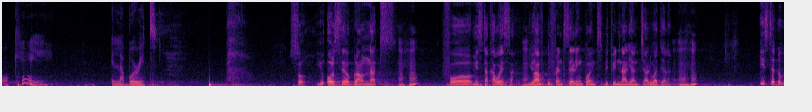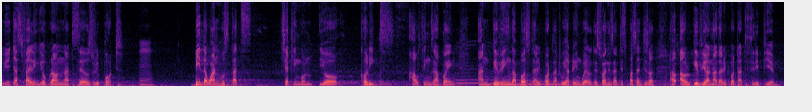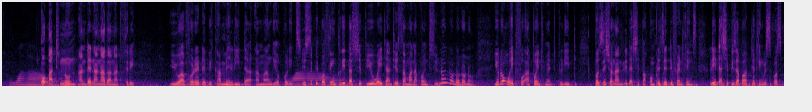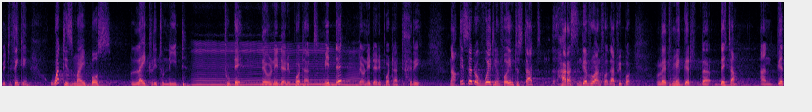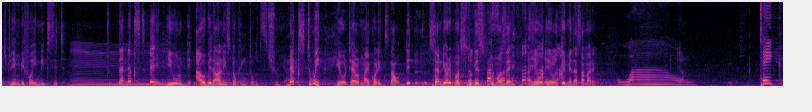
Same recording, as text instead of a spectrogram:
Okay. Elaborate. So you all sell ground nuts mm-hmm. for Mr. Kawesa. You mm-hmm. have different selling points between Nali and Charlie Wajala. Mm-hmm. Instead of you just filing your ground nut sales report, mm. be the one who starts checking on your colleagues how things are going mm. And giving the boss the report that we are doing well. This one is at this percent, this one. I'll, I'll give you another report at 3 p.m. Wow. or at noon and then another one at 3 you have already become a leader among your colleagues you see people think leadership you wait until someone appoints you no no no no no you don't wait for appointment to lead position and leadership are completely different things leadership is about taking responsibility thinking what is my boss likely to need mm. today they will need a report at midday they will need the report at 3 now instead of waiting for him to start harassing everyone for that report let me get the data and get to him before he needs it To- the next day he will be, i will be the one he's talking to It's true. next week he will tell my colleagues now send your reports to, this this, to Mose. Uh, he, will, he will give me the summary Wow. Take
